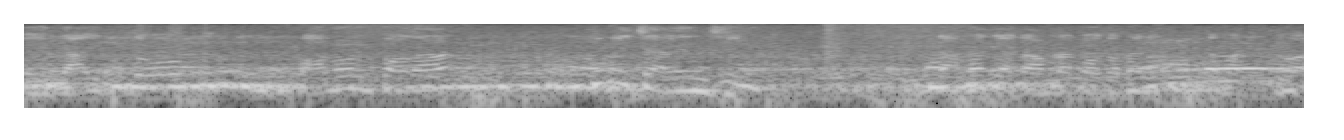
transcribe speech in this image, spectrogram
এই দায়িত্ব পালন করা খুবই চ্যালেঞ্জিং দেখা যাক আমরা কতখানি করতে পারি দোয়া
